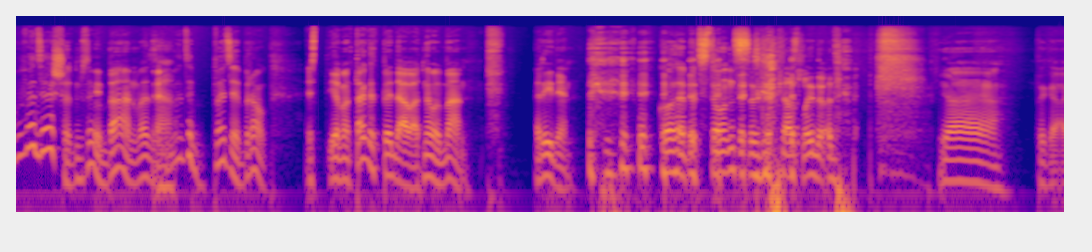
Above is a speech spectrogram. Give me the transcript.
"Nu, Vajadzēja šeit, mums nebija bērnu, vajadzēja, vajadzēja, vajadzēja braukt. Es, ja man tagad piedāvātu, nebūtu bērnu, pff, rītdien. Ko lai pēc stundas tas gatavs lidot? jā, jā, jā. Tā kā,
